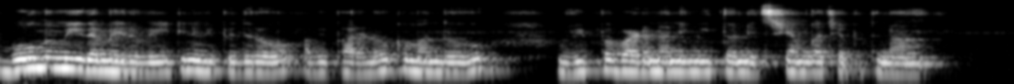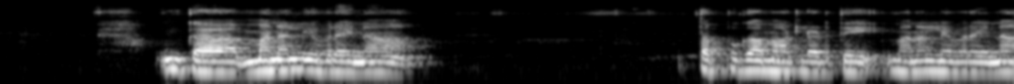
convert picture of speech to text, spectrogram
భూమి మీద మీరు వేటిని విప్పుదురో అవి పరలోకమందు విప్పబడనని మీతో నిశ్చయంగా చెబుతున్నాను. ఇంకా మనల్ని ఎవరైనా తప్పుగా మాట్లాడితే మనల్ని ఎవరైనా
